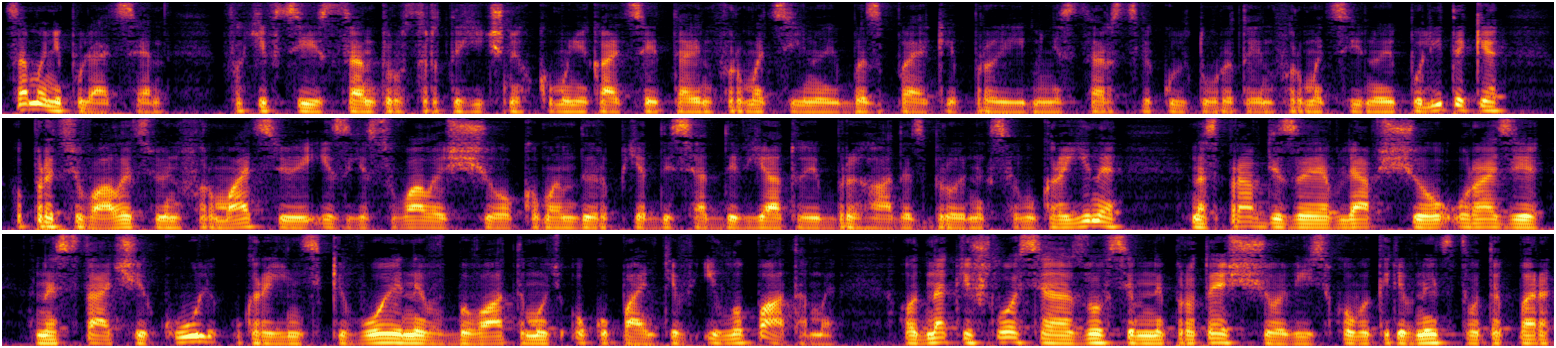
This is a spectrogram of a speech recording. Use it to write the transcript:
Це маніпуляція. Фахівці з центру стратегічних комунікацій та інформаційної безпеки при міністерстві культури та інформаційної політики опрацювали цю інформацію і з'ясували, що командир 59-ї бригади збройних сил України насправді заявляв, що у разі нестачі куль українські воїни вбиватимуть окупантів і лопатами. Однак йшлося зовсім не про те, що військове керівництво тепер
